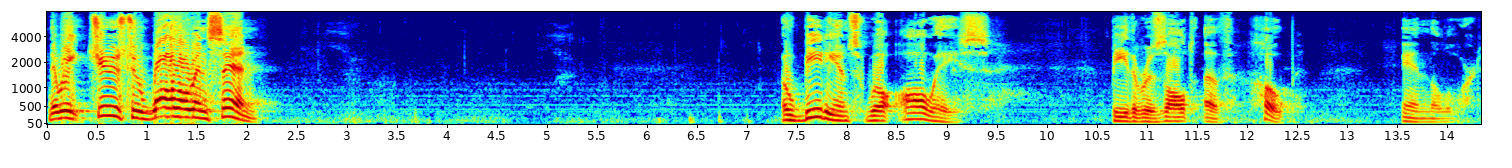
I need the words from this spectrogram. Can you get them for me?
That we choose to wallow in sin. Obedience will always be the result of hope in the Lord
